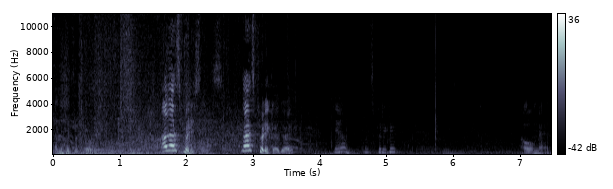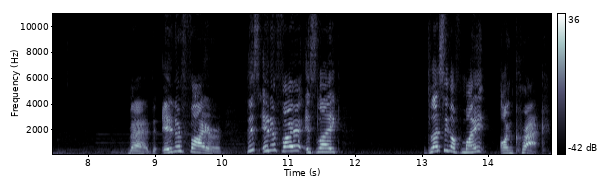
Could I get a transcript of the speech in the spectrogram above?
And then hit for 12. Oh, that's pretty nice. That's pretty good, right? Yeah, that's pretty good. Oh, man. Man, the inner fire. This inner fire is like... Blessing of Might on crack.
